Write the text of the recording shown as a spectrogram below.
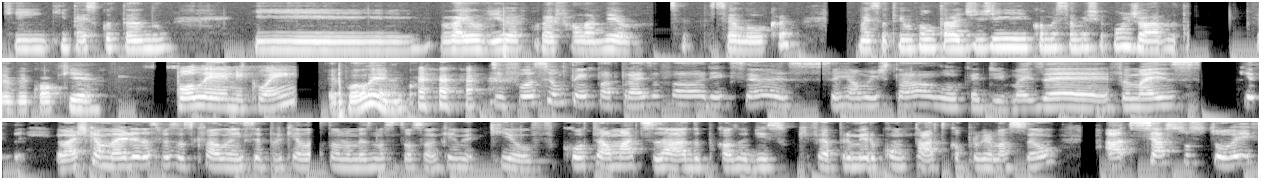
quem, quem tá escutando e vai ouvir, vai, vai falar, meu, você é louca, mas eu tenho vontade de começar a mexer com Java, tá? pra ver qual que é. Polêmico, hein? É polêmico. Se fosse um tempo atrás, eu falaria que você, você realmente tá louca, de, mas é, foi mais eu acho que a maioria das pessoas que falam isso é porque elas estão na mesma situação que, que eu. Ficou traumatizado por causa disso, que foi o primeiro contato com a programação, a, se assustou e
